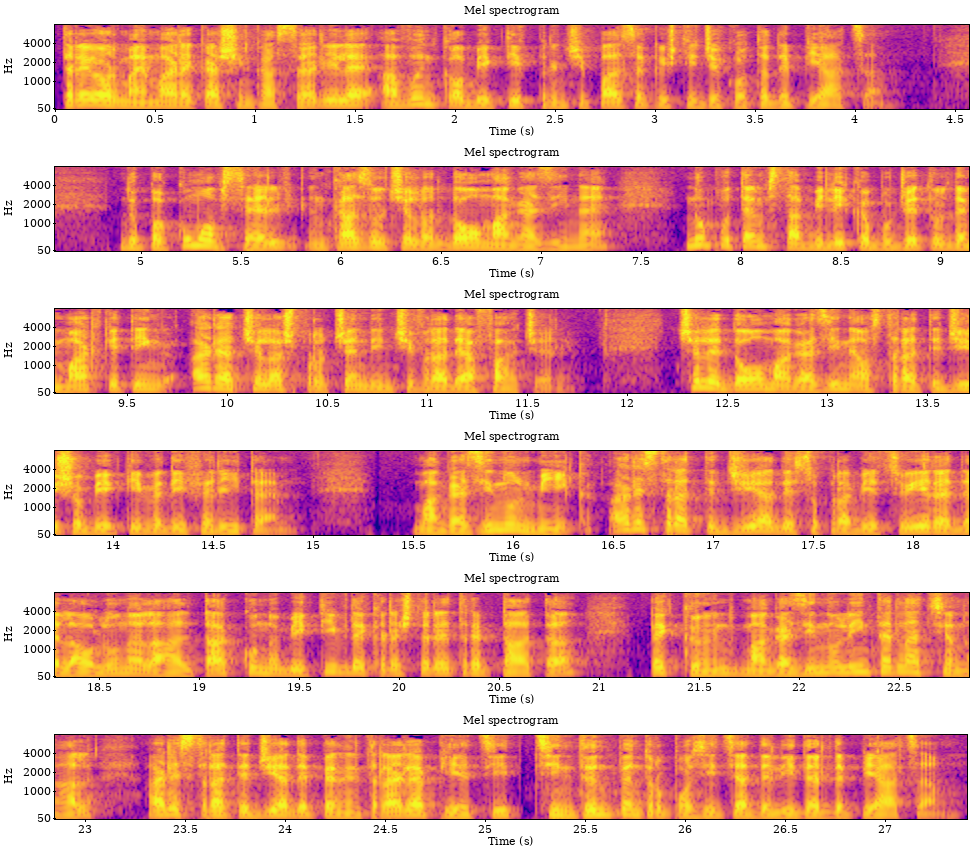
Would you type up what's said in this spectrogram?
trei ori mai mare ca și încasările, având ca obiectiv principal să câștige cotă de piață. După cum observi, în cazul celor două magazine, nu putem stabili că bugetul de marketing are același procent din cifra de afaceri. Cele două magazine au strategii și obiective diferite. Magazinul mic are strategia de supraviețuire de la o lună la alta cu un obiectiv de creștere treptată, pe când magazinul internațional are strategia de penetrare a pieții, țintând pentru poziția de lider de piață.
